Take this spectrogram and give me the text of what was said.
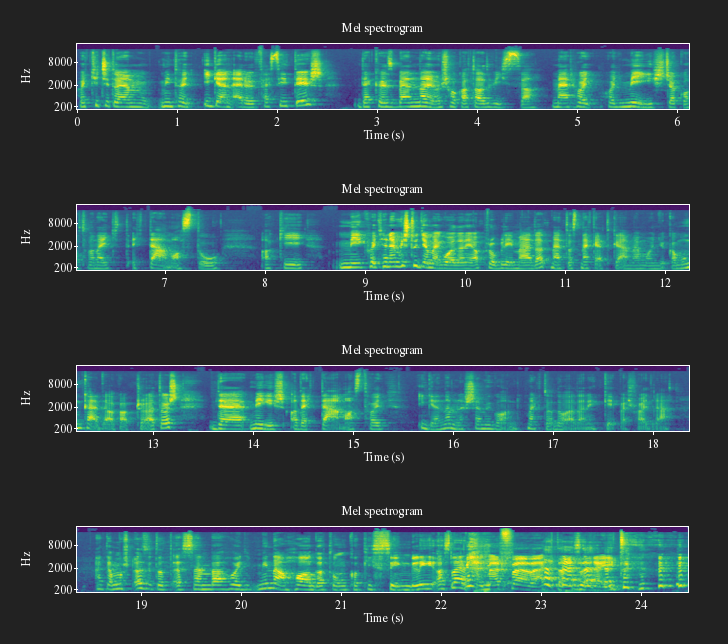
hogy kicsit olyan, mint hogy igen, erőfeszítés, de közben nagyon sokat ad vissza, mert hogy, hogy mégiscsak ott van egy, egy támasztó, aki még hogyha nem is tudja megoldani a problémádat, mert azt neked kell, mert mondjuk a munkáddal kapcsolatos, de mégis ad egy támaszt, hogy igen, nem lesz semmi gond, meg tudod oldani, képes vagy rá. Nekem most az jutott eszembe, hogy minden hallgatónk, aki szingli, az lehet, hogy már felvágta az ereit.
